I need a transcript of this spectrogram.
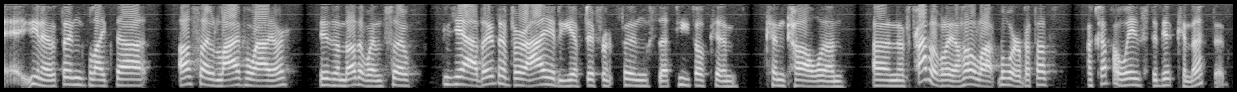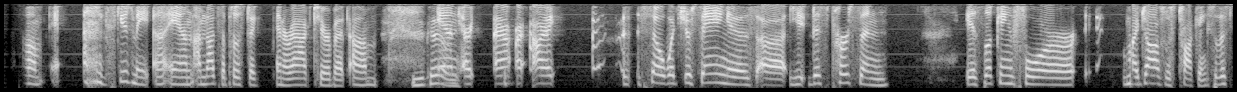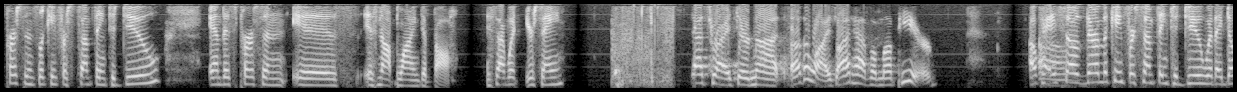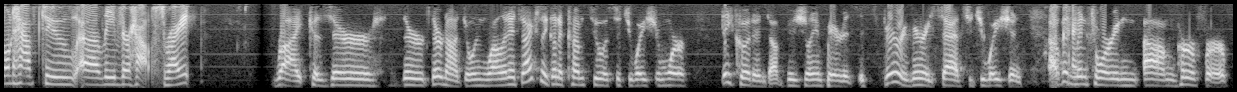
eh, you know things like that. Also, Livewire is another one. So yeah, there's a variety of different things that people can can call in, and there's probably a whole lot more, but that's a couple ways to get connected. Um, excuse me, uh, and I'm not supposed to interact here, but um, you can. And are, are, are, so what you're saying is uh, you, this person is looking for my jaws was talking. So this person is looking for something to do and this person is is not blind at all. Is that what you're saying? That's right. They're not. Otherwise i'd have them up here. Okay, um, so they're looking for something to do where they don't have to uh, leave their house, right? Right, because they're they're they're not doing well, and it's actually going to come to a situation where they could end up visually impaired. It's it's very very sad situation. Okay. I've been mentoring um, her for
